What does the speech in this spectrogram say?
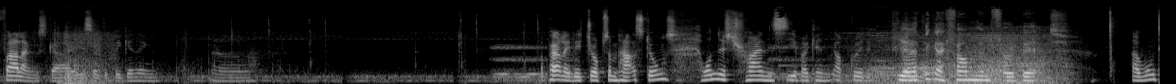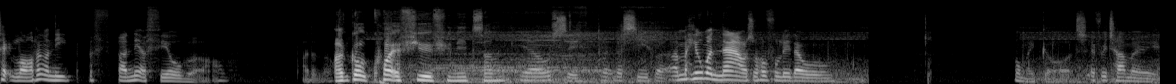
phalanx guys at the beginning. Uh, apparently, they dropped some hardstones. I want to try and see if I can upgrade the. Yeah, I think I farmed them for a bit. I won't take long. I think I need. I need a few, but I don't know. I've got quite a few if you need some. Yeah, we'll see. Let, us see if I, I'm a human now, so hopefully that will. Oh my god! Every time I,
